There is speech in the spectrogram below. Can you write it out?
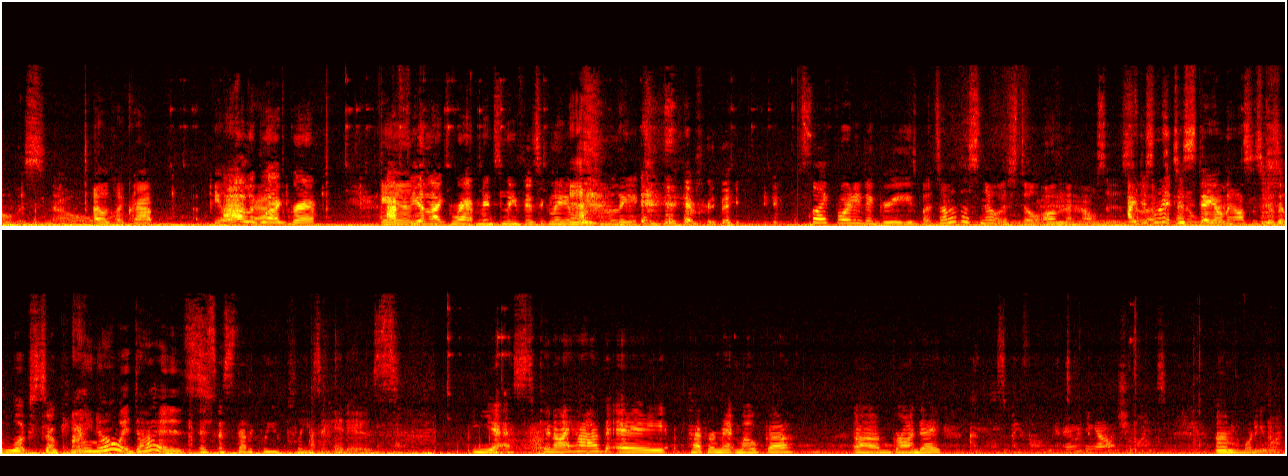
All the snow. I look like crap. I feel like I look crap. like crap. I feel like crap mentally, physically, emotionally, everything. it's like 40 degrees, but some of the snow is still on the houses. I just want it to stay on the houses because it looks so cute. I know it does. It's aesthetically pleasing. it is. Yes. Can I have a peppermint mocha um, grande? I lost my phone. Anything else? She wants. Um, what do you want?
